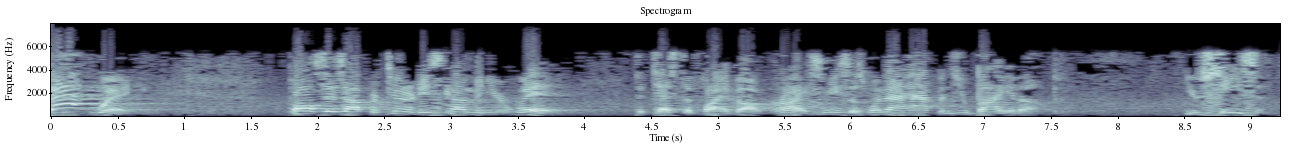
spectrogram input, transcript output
that way, Paul says opportunities come in your way to testify about Christ. And he says when that happens, you buy it up. You seize it.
